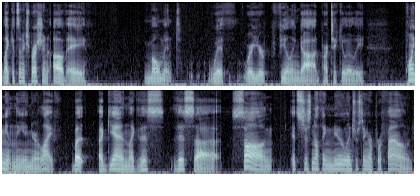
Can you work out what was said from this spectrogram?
like it's an expression of a moment with where you're feeling god particularly poignantly in your life but again like this this uh, song it's just nothing new, interesting, or profound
